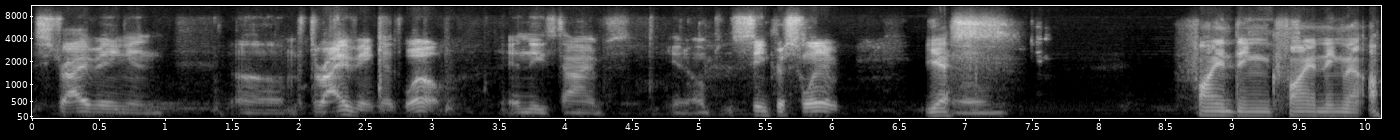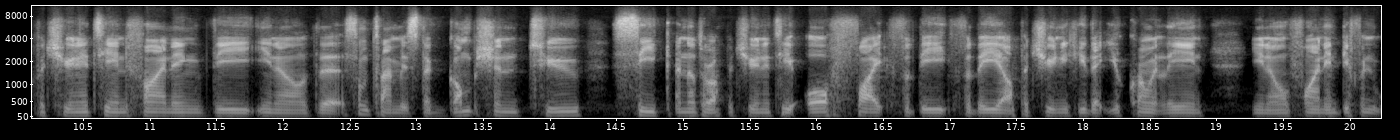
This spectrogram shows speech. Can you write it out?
striving and um, thriving as well in these times. You know, sink or swim. Yes. Finding finding that opportunity and finding the you know the sometimes it's the gumption to seek another opportunity or fight for the for the opportunity that you're currently in you know finding different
